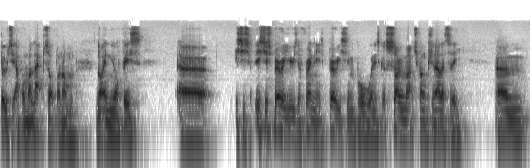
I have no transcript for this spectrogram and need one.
boot it up on my laptop when I'm not in the office. Uh, it's just it's just very user friendly. It's very simple and it's got so much functionality. Um,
